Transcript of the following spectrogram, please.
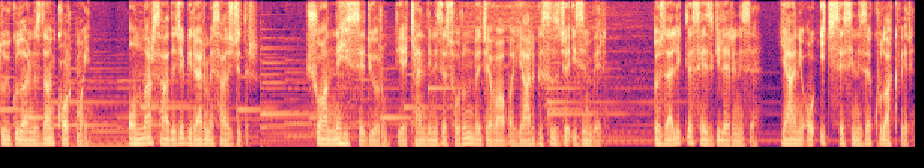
Duygularınızdan korkmayın. Onlar sadece birer mesajcıdır. Şu an ne hissediyorum diye kendinize sorun ve cevaba yargısızca izin verin. Özellikle sezgilerinize, yani o iç sesinize kulak verin.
